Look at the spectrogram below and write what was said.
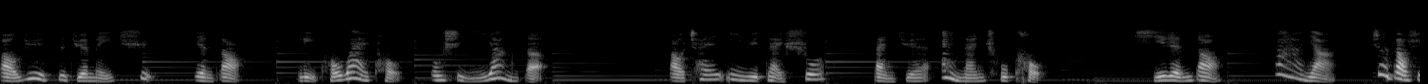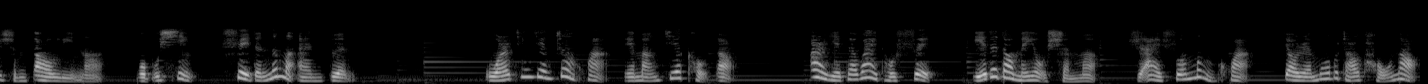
宝玉自觉没趣，便道：“里头外头都是一样的。”宝钗意欲再说，反觉爱难出口。袭人道：“爸呀，这倒是什么道理呢？我不信，睡得那么安顿。”五儿听见这话，连忙接口道：“二爷在外头睡，别的倒没有什么，只爱说梦话，叫人摸不着头脑，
